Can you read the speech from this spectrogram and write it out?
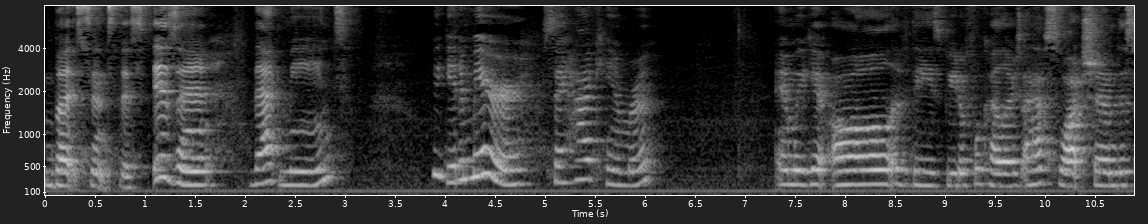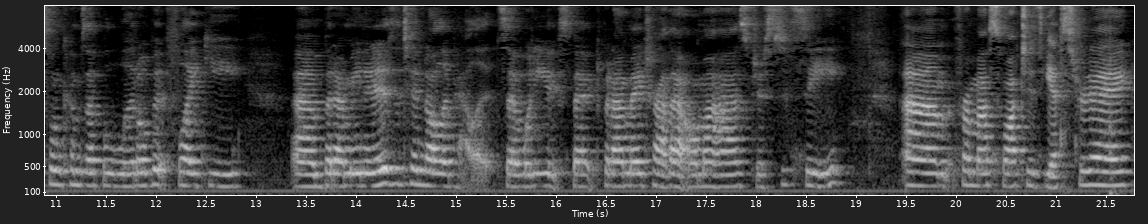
But since this isn't, that means we get a mirror. Say hi camera. And we get all of these beautiful colors. I have swatched them. This one comes up a little bit flaky. Um, but I mean, it is a $10 palette. So what do you expect? But I may try that on my eyes just to see. Um, from my swatches yesterday,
